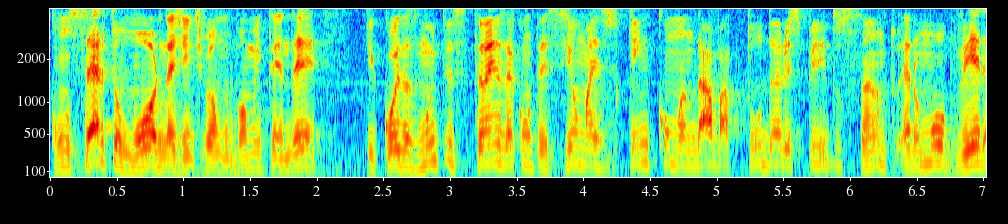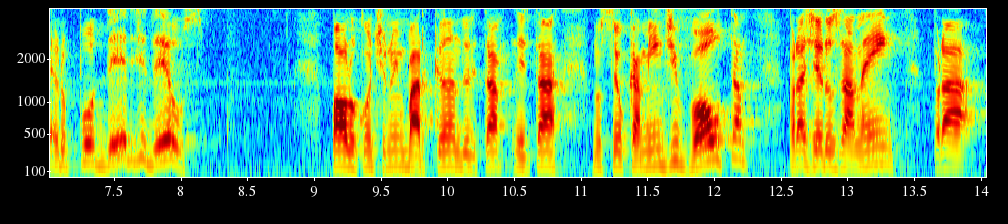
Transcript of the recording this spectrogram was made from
com um certo humor, né, gente? Vamos, vamos entender que coisas muito estranhas aconteciam, mas quem comandava tudo era o Espírito Santo, era o mover, era o poder de Deus. Paulo continua embarcando, ele está ele tá no seu caminho de volta para Jerusalém, para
